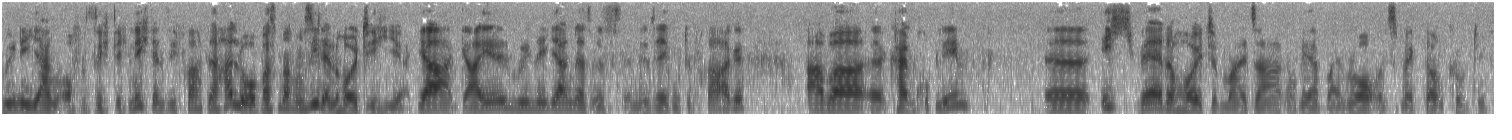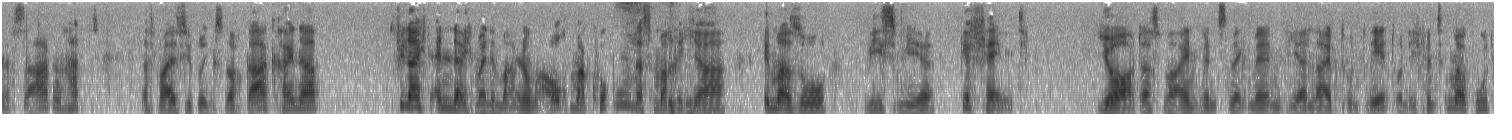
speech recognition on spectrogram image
Rene Young offensichtlich nicht, denn sie fragte, hallo, was machen Sie denn heute hier? Ja, geil, Rene Young, das ist eine sehr gute Frage, aber äh, kein Problem. Äh, ich werde heute mal sagen, wer bei Raw und SmackDown künftig das Sagen hat. Das weiß übrigens noch gar keiner. Vielleicht ändere ich meine Meinung auch. Mal gucken. Das mache ich ja immer so, wie es mir gefällt. Ja, das war ein Vince McMahon, wie er leibt und lebt. Und ich finde es immer gut,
